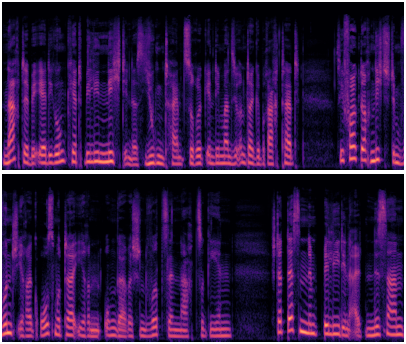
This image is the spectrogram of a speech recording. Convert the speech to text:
Nach der Beerdigung kehrt Billy nicht in das Jugendheim zurück, in dem man sie untergebracht hat. Sie folgt auch nicht dem Wunsch ihrer Großmutter, ihren ungarischen Wurzeln nachzugehen. Stattdessen nimmt Billy den alten Nissan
